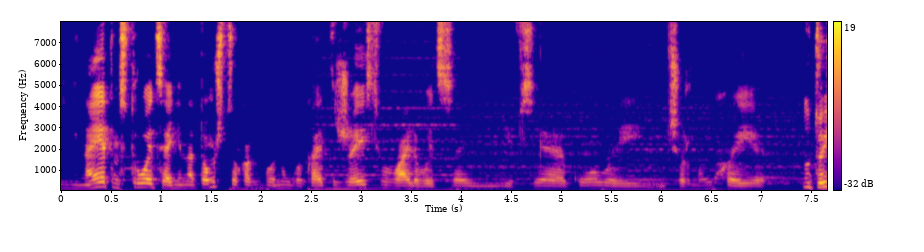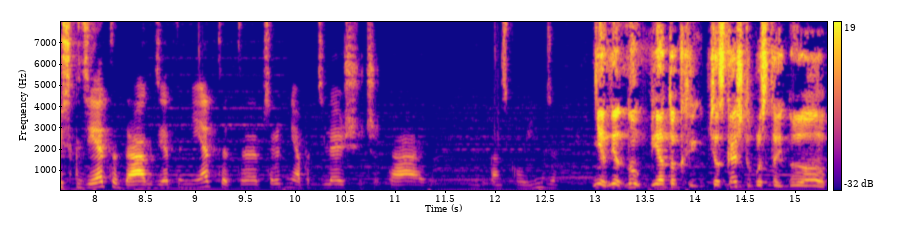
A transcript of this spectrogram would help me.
И на этом строится, а не на том, что как бы, ну, какая-то жесть вываливается, и все колы, и, и чернуха, и... Ну, то есть где-то да, где-то нет. Это абсолютно не определяющая черта американского инди. Нет, нет, ну я только хотел сказать, что просто э,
